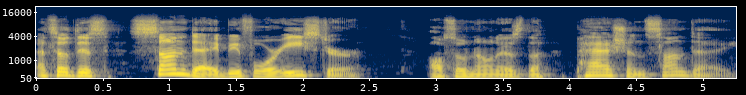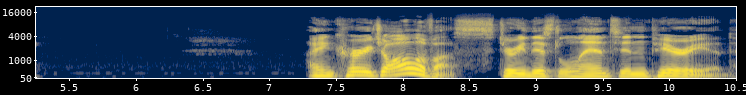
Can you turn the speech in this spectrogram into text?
And so, this Sunday before Easter, also known as the Passion Sunday, I encourage all of us during this Lenten period.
